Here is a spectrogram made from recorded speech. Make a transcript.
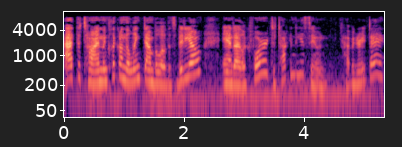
at the time, then click on the link down below this video. And I look forward to talking to you soon. Have a great day.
